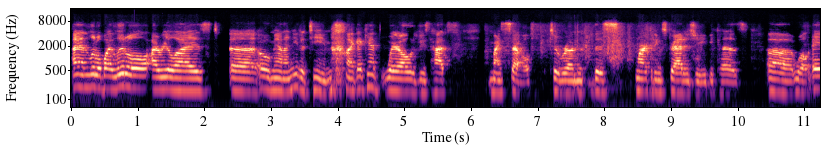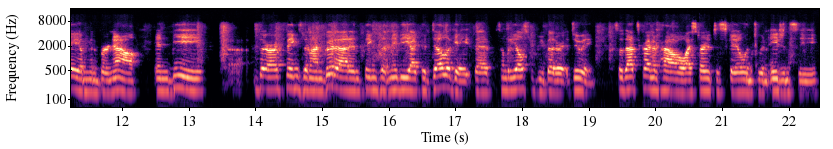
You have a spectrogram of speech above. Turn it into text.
And little by little, I realized uh, oh man, I need a team. like I can't wear all of these hats myself to run this marketing strategy because, uh, well, A, I'm going to burn out, and B, there are things that I'm good at and things that maybe I could delegate that somebody else would be better at doing. So that's kind of how I started to scale into an agency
